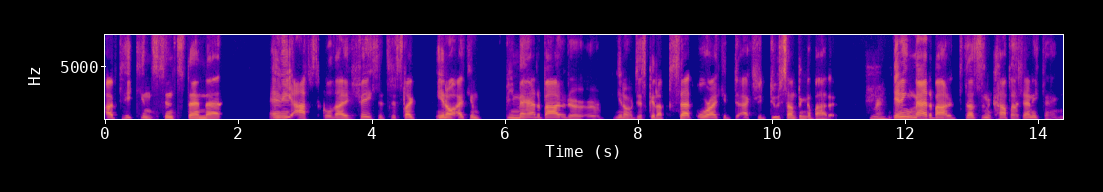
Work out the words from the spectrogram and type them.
I've taken since then. That any obstacle that I face, it's just like you know I can be mad about it or, or, you know just get upset or i could actually do something about it right getting mad about it doesn't accomplish anything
